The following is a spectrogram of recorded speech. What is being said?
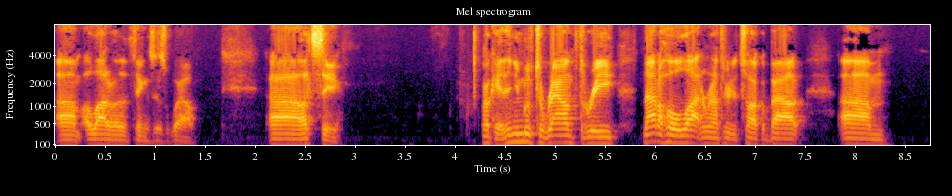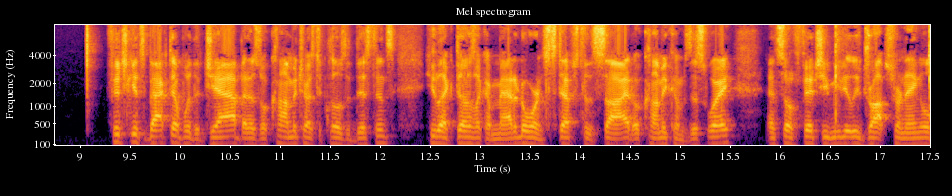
um, a lot of other things as well. Uh, let's see. Okay, then you move to round three. Not a whole lot in round three to talk about. Um, Fitch gets backed up with a jab, and as Okami tries to close the distance, he like does like a matador and steps to the side. Okami comes this way, and so Fitch immediately drops for an angle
